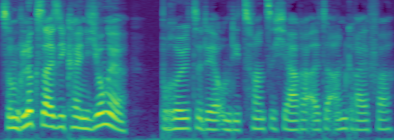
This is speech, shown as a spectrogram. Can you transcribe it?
Zum Glück sei sie kein Junge, brüllte der um die zwanzig Jahre alte Angreifer.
